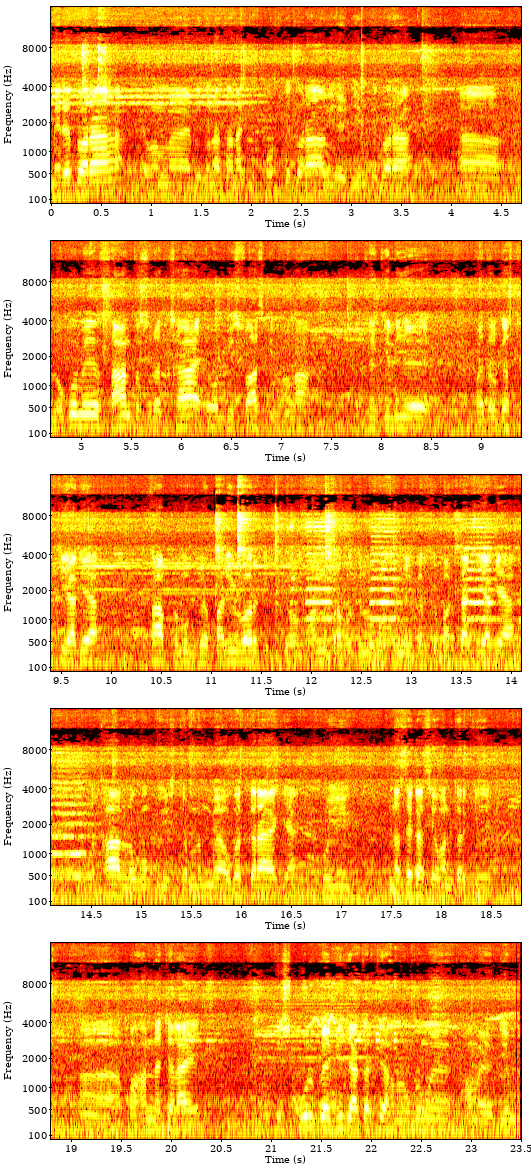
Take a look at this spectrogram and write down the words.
मेरे द्वारा एवं विधुना थाना की कोर्ट के द्वारा एस के द्वारा लोगों में शांत सुरक्षा एवं विश्वास की भावना रखने के लिए पैदल गश्त किया गया तथा प्रमुख व्यापारी वर्ग एवं अन्य प्रबुद्ध लोगों से मिलकर के वार्ता किया गया तथा लोगों को इस संबंध में अवगत कराया गया। कोई नशे का सेवन करके वाहन न चलाए। स्कूल में भी जाकर के हम लोगों में, हम एस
